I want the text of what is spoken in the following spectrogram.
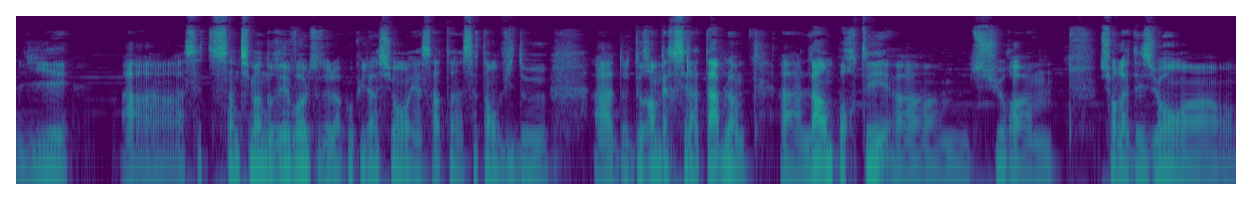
lié à ce sentiment de révolte de la population et à cette, envie de, de, renverser la table, l'a emporté euh, sur, sur l'adhésion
